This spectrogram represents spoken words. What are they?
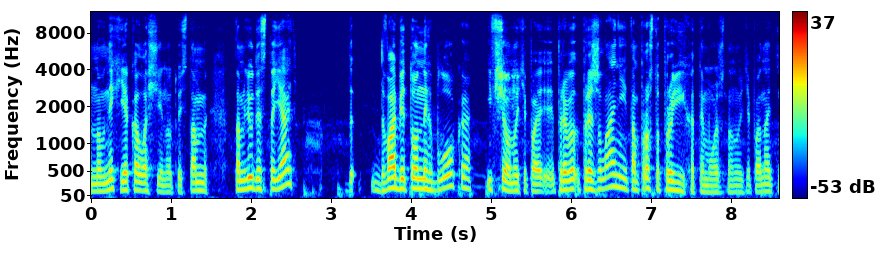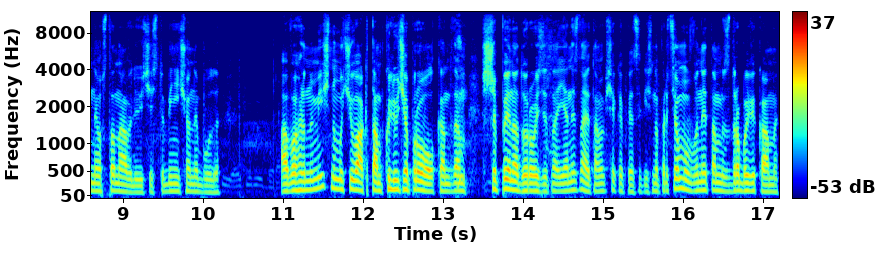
але в них є калаші. Ну, тобто там, там люди стоять, д- два бетонних блока, і все. Ну, типа, при, при желанні там просто проїхати можна, ну, типа, навіть не останавливаючись, тобі нічого не буде. А в агрономічному, чувак, там колюча проволока, там шипи на дорозі, я не знаю, там взагалі капець якийсь. Но при цьому вони там з дробовиками.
